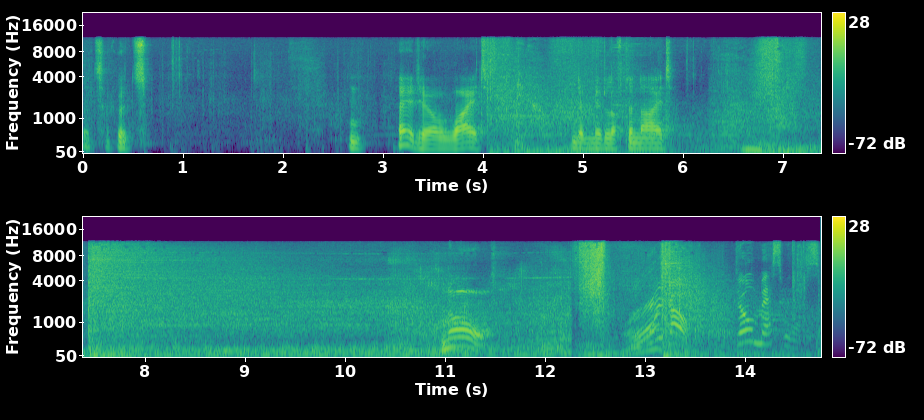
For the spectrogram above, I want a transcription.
That's a good... Hmm. Hey, they're white in the middle of the night. No! Go! Don't mess with us.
